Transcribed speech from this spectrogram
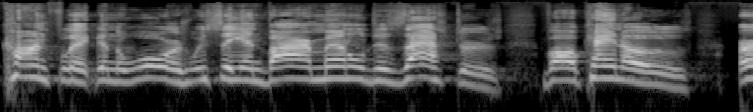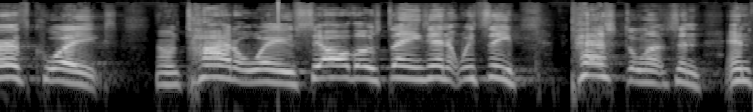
conflict in the wars. We see environmental disasters, volcanoes, earthquakes, tidal waves. See all those things in it. We see pestilence and, and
